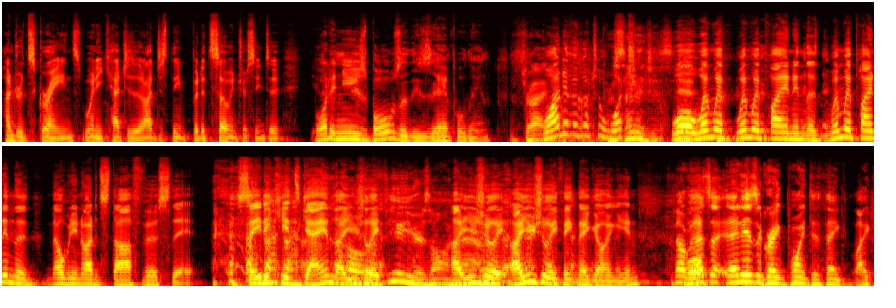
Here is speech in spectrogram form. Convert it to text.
hundred screens when he catches it. I just think, but it's so interesting to. Why didn't you use balls as the example then? That's right. Well, I never got to watch. Well, yeah. when we're when we're playing in the when we're playing in the Melbourne United staff versus the Cedar Kids games, I Oh, usually a few years on. I now. usually I usually think they're going in. No, but Well- that's a, that is a great point to think. Like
